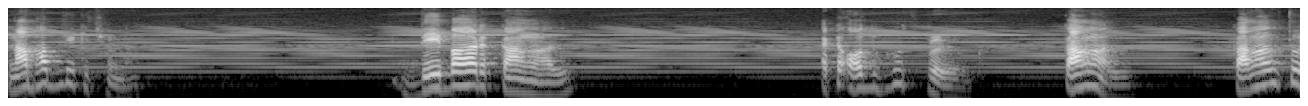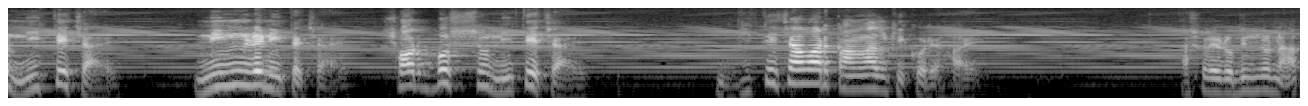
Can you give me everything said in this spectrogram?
না ভাবলে কিছু না। দেবার কাঙাল একটা অদ্ভুত প্রয়োগ। কাঙাল কাঙাল তো নিতে চায়, নিংড়ে নিতে চায়, সর্বস্ব নিতে চায়। দিতে চাওয়ার কাঙাল কি করে হয়? আসলে রবীন্দ্রনাথ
